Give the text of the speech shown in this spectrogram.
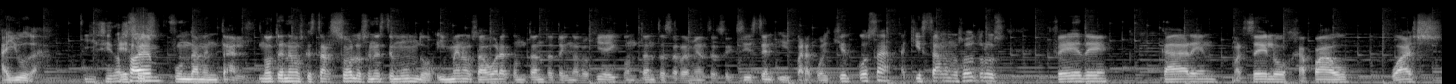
ayuda. Y si no Eso saben, es fundamental. No tenemos que estar solos en este mundo y menos ahora con tanta tecnología y con tantas herramientas que existen. Y para cualquier cosa, aquí estamos nosotros, Fede, Karen, Marcelo, Japau, Wash.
